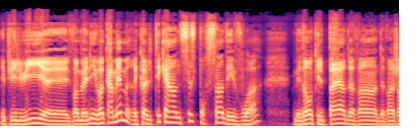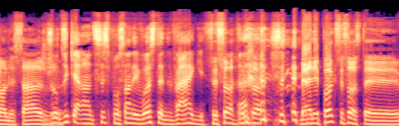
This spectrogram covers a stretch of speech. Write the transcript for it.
Et puis lui, euh, il va mener, il va quand même récolter 46% des voix, mais donc il perd devant devant Jean Lesage. Aujourd'hui, 46 des voix, c'était une vague. C'est ça, c'est ça. Mais à l'époque, c'est ça, c'était,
